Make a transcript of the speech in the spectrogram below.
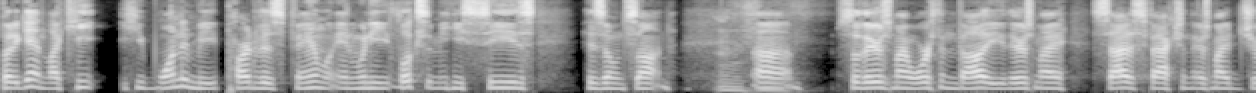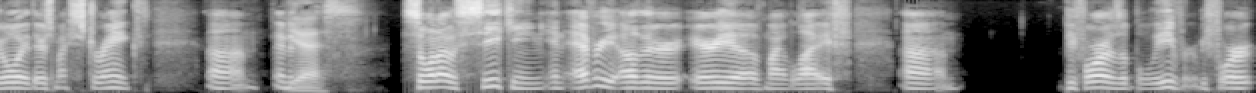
but again, like he he wanted me part of his family, and when he looks at me, he sees his own son. Um, so there's my worth and value. There's my satisfaction. There's my joy. There's my strength. Um, and Yes. so what I was seeking in every other area of my life, um, before I was a believer, before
